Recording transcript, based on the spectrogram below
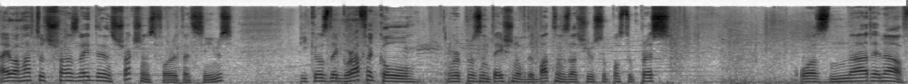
I will have to translate the instructions for it, it seems. Because the graphical representation of the buttons that you're supposed to press was not enough.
